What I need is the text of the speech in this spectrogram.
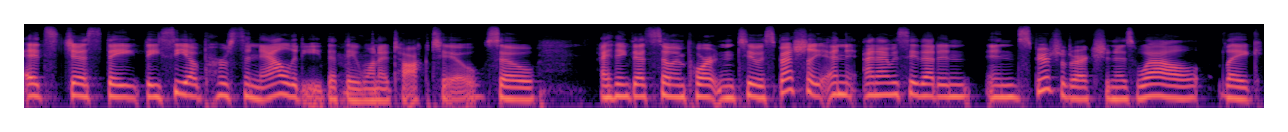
it's just they they see a personality that they want to talk to. So I think that's so important too, especially and and I would say that in in spiritual direction as well. Like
